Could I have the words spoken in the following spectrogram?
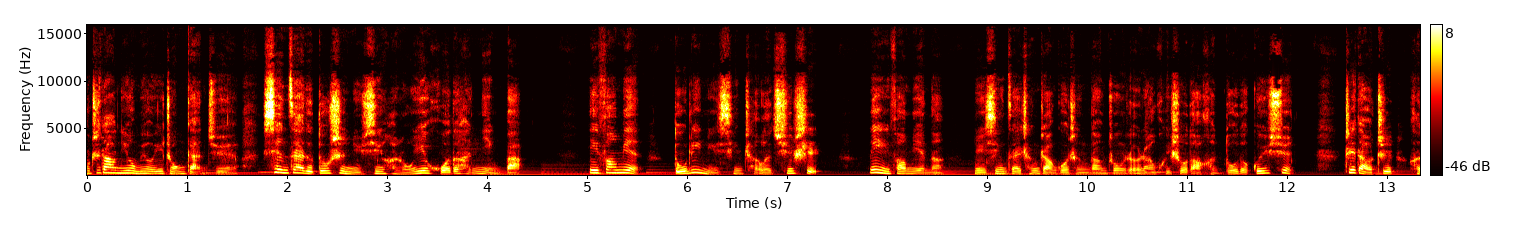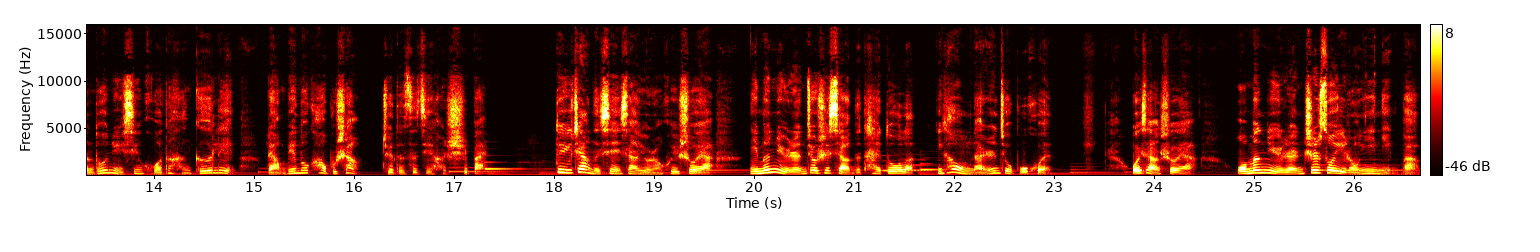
不知道你有没有一种感觉，现在的都市女性很容易活得很拧巴。一方面，独立女性成了趋势；另一方面呢，女性在成长过程当中仍然会受到很多的规训，这导致很多女性活得很割裂，两边都靠不上，觉得自己很失败。对于这样的现象，有人会说呀：“你们女人就是想的太多了，你看我们男人就不会。”我想说呀，我们女人之所以容易拧巴，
